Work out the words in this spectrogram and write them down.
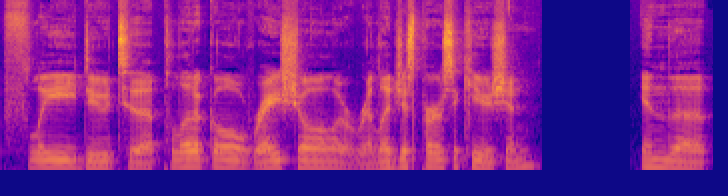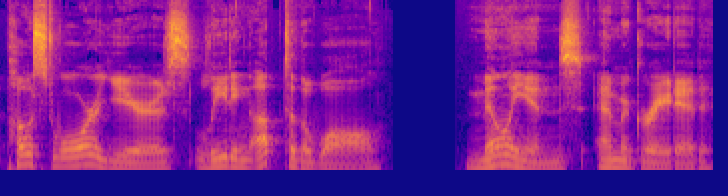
flee due to political, racial, or religious persecution. In the post war years leading up to the wall, millions emigrated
